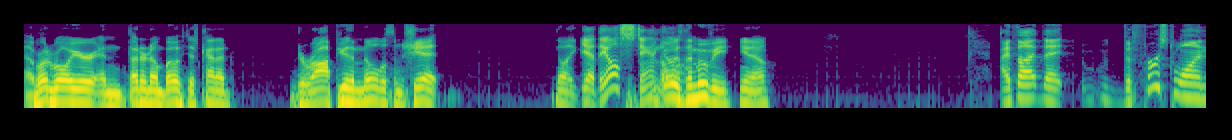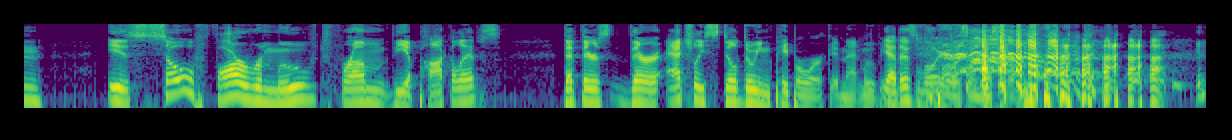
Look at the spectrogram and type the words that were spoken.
uh, Road Warrior and Thunderdome both just kind of drop you in the middle of some shit. You know, like Yeah, they all stand. it stand goes the movie, you know. I thought that the first one is so far removed from the apocalypse that there's they're actually still doing paperwork in that movie. Yeah, there's lawyers in this one.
